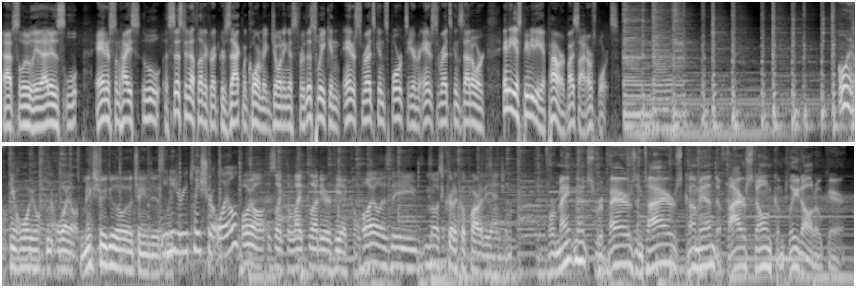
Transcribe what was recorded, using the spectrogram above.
Absolutely. That is Anderson High School Assistant Athletic Director Zach McCormick joining us for this week in Anderson Redskins Sports here on AndersonRedskins.org and ESP Media, powered by Sidearm Sports. Oil. Your oil. And oil. Make sure you do the oil changes. You need to replace your oil. Oil is like the lifeblood of your vehicle. Oil is the most critical part of the engine. For maintenance, repairs, and tires, come in to Firestone Complete Auto Care.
